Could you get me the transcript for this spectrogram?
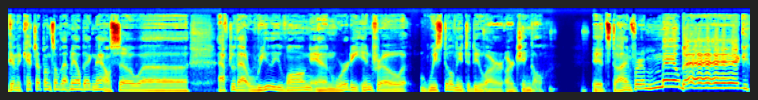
gonna catch up on some of that mailbag now. So uh, after that really long and wordy intro, we still need to do our our jingle. It's time for mailbag.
